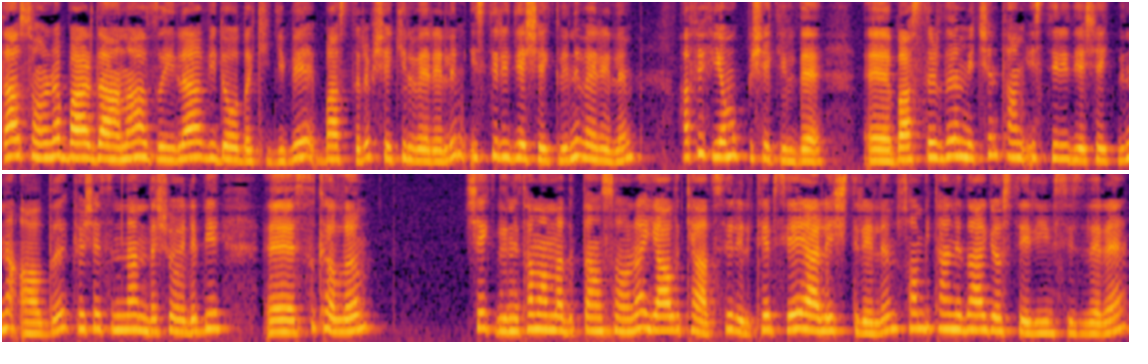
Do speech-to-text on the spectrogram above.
Daha sonra bardağın ağzıyla videodaki gibi bastırıp şekil verelim. İstiridye şeklini verelim. Hafif yamuk bir şekilde e, bastırdığım için tam istiridye şeklini aldı. Köşesinden de şöyle bir e, sıkalım. Şeklini tamamladıktan sonra yağlı kağıt serili tepsiye yerleştirelim. Son bir tane daha göstereyim sizlere.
